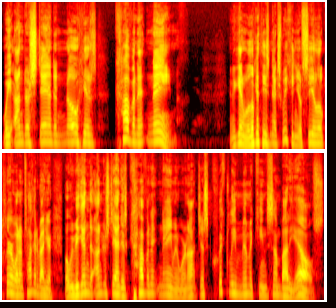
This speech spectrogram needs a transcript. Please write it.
we understand and know his covenant name. And again, we'll look at these next week and you'll see a little clearer what I'm talking about here. But we begin to understand his covenant name, and we're not just quickly mimicking somebody else,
